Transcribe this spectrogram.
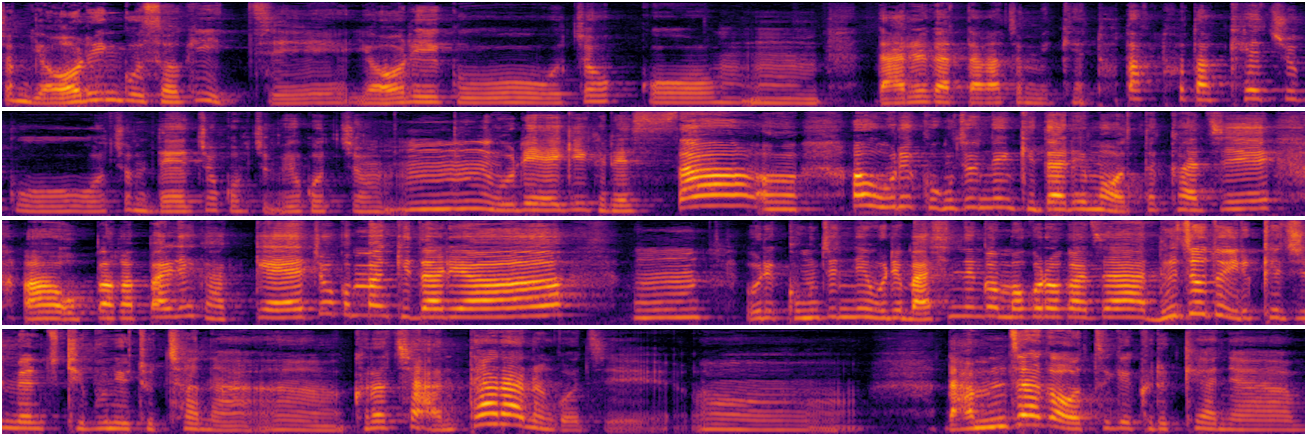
좀 여린 구석이 있지. 여리고 조금 음, 나를 갖다가 좀 이렇게 토닥토닥 해주고 좀 내 조금 좀 요거 좀 음, 우리 애기 그랬어? 어, 아, 우리 공주님 기다리면 어떡하지? 아 오빠가 빨리 갈게. 조금만 기다려. 음, 우리 공주님 우리 맛있는 거 먹으러 가자. 늦어도 이렇게 주면 기분이 좋잖아. 어, 그렇지 않다라는 거지. 어, 남자가 어떻게 그렇게 하냐.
